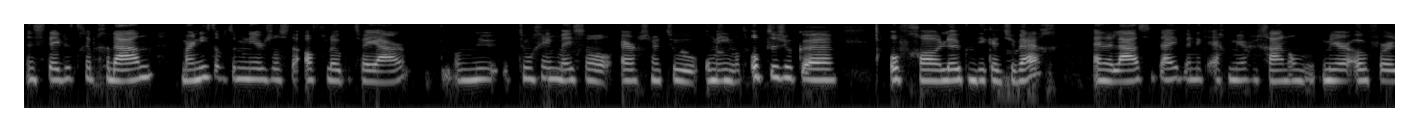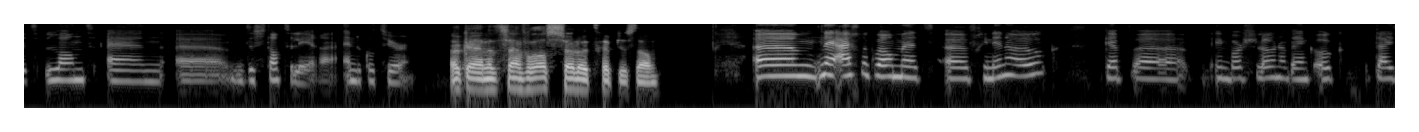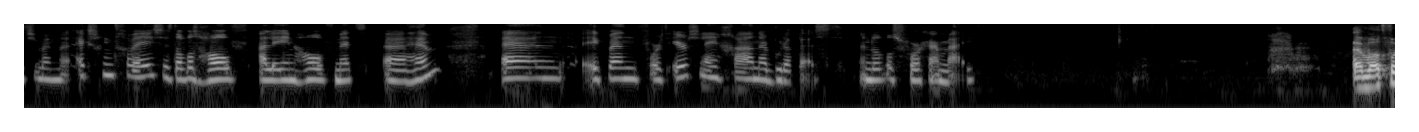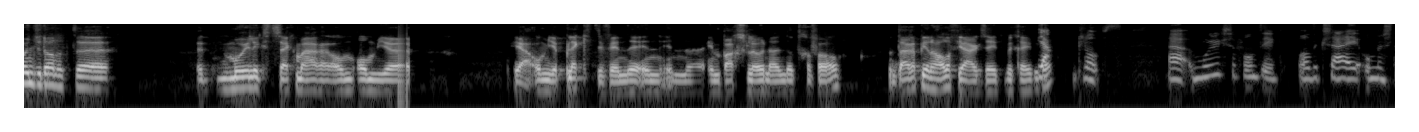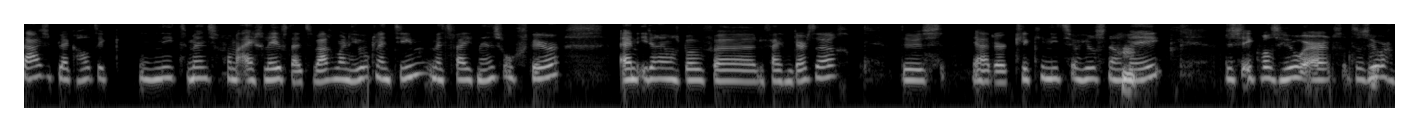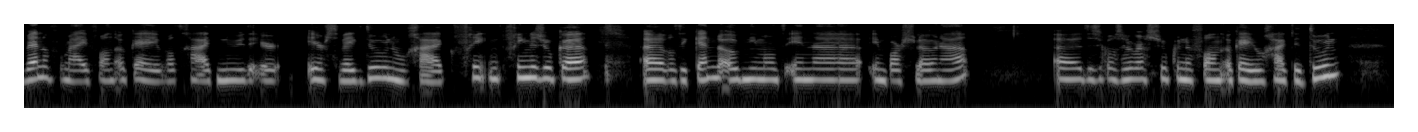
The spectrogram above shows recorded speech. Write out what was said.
een stedentrip gedaan. Maar niet op de manier zoals de afgelopen twee jaar. Want nu, toen ging ik meestal ergens naartoe om iemand op te zoeken. Of gewoon leuk een weekendje weg. En de laatste tijd ben ik echt meer gegaan om meer over het land en uh, de stad te leren en de cultuur. Oké, okay, en dat zijn vooral solo-tripjes dan? Um, nee, eigenlijk wel met uh, vriendinnen ook. Ik heb uh, in Barcelona ben ik ook een tijdje met mijn ex-vriend geweest. Dus dat was half alleen, half met uh, hem. En ik ben voor het eerst alleen gegaan naar Budapest. En dat was vorig jaar mei. En wat vond je dan het, uh, het moeilijkst, zeg maar, om, om, je, ja, om je plekje te vinden in, in, uh, in Barcelona in dat geval? Want daar heb je een half jaar gezeten, begreep ik? Ja, klopt. Uh, het moeilijkste vond ik, wat ik zei, op mijn stageplek had ik niet mensen van mijn eigen leeftijd. We waren maar een heel klein team met vijf mensen ongeveer. En iedereen was boven de 35. Dus ja, daar klik je niet zo heel snel Hm. Dus ik was heel erg, het was heel erg wennen voor mij van oké, wat ga ik nu de eer- eerste week doen? Hoe ga ik vri- vrienden zoeken? Eh, want ik kende ook niemand in, eh, in Barcelona. Eh, dus ik was heel erg zoekende van oké, hoe ga ik dit doen?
